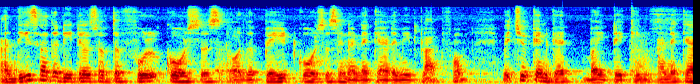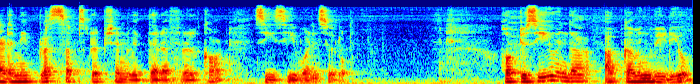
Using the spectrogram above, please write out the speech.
and these are the details of the full courses or the paid courses in Unacademy platform which you can get by taking Unacademy plus subscription with the referral code CC10. Hope to see you in the upcoming video.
